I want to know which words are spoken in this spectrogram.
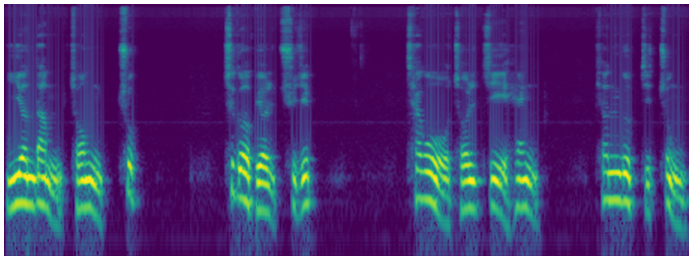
이연담, 정축, 측어별 취집, 차고 절지행, 편급지충,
